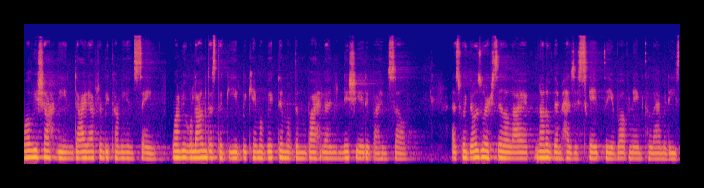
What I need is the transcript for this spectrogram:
Maulvi Shahdeen died after becoming insane. Maulvi Ghulam Dastagir became a victim of the Mubahila initiated by himself. As for those who are still alive, none of them has escaped the above named calamities,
